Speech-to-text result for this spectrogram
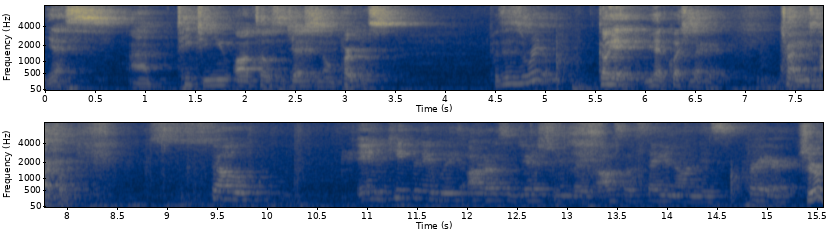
Yes, I'm teaching you auto suggestion on purpose. Because this is real. Go ahead. You had a question back there. Try to use my phone. So, in keeping it with auto suggestion, but also staying on this prayer, Sure.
